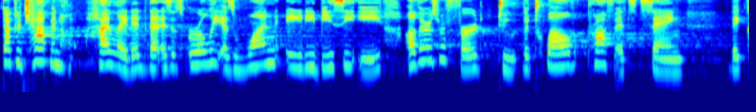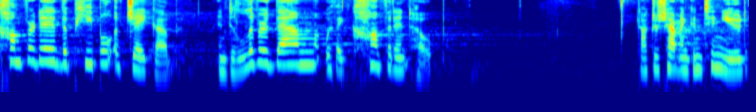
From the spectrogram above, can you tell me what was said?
Dr. Chapman highlighted that as early as 180 BCE, others referred to the 12 prophets, saying, They comforted the people of Jacob and delivered them with a confident hope. Dr. Chapman continued,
